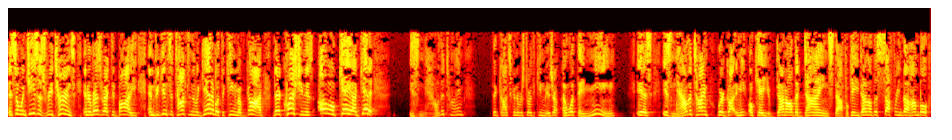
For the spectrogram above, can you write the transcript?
And so when Jesus returns in a resurrected body and begins to talk to them again about the kingdom of God, their question is, oh, okay, I get it. Is now the time that God's going to restore the kingdom of Israel? And what they mean is, is now the time where God, I mean, okay, you've done all the dying stuff. Okay, you've done all the suffering, the humble,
